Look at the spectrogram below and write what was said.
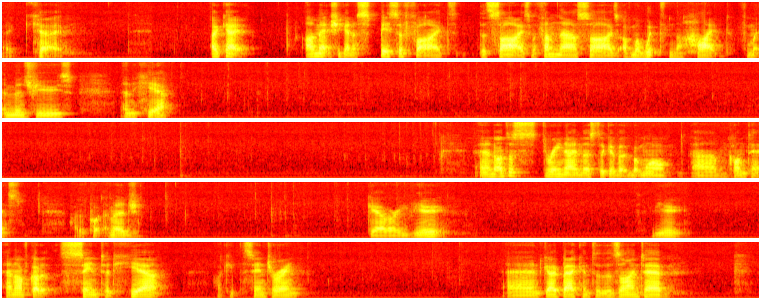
Okay. Okay, I'm actually going to specify the size, my thumbnail size of my width and the height for my image views in here. And I'll just rename this to give it a bit more um, contents. I'll just put image gallery view view. And I've got it centered here. I'll keep the centering. And go back into the design tab.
